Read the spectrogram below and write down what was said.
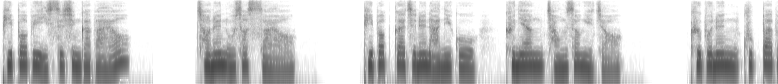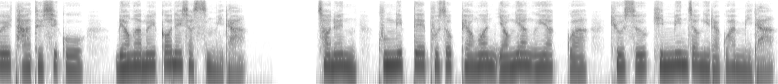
비법이 있으신가 봐요? 저는 웃었어요. 비법까지는 아니고 그냥 정성이죠. 그분은 국밥을 다 드시고 명함을 꺼내셨습니다. 저는 국립대 부속병원 영양의학과 교수 김민정이라고 합니다.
